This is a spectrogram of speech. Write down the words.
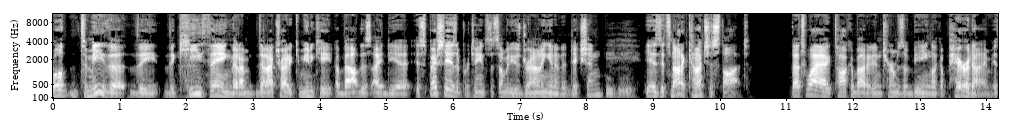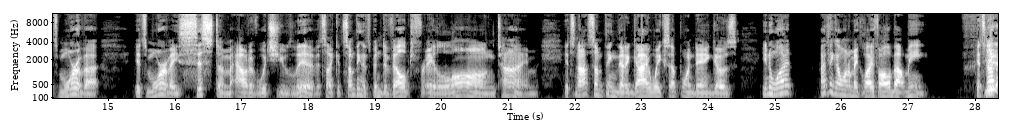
Well, to me, the the the key thing that I'm that I try to communicate about this idea, especially as it pertains to somebody who's drowning in an addiction, Mm-hmm. is it's not a conscious thought. That's why I talk about it in terms of being like a paradigm. It's more of a it's more of a system out of which you live. It's like it's something that's been developed for a long time. It's not something that a guy wakes up one day and goes, "You know what? I think I want to make life all about me." It's not Yes.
